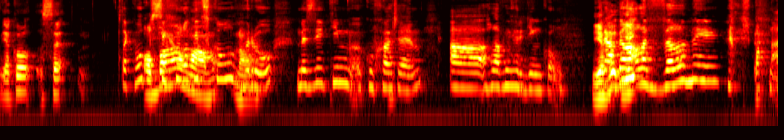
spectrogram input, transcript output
jako se Takovou Obávám, psychologickou no. hru mezi tím kuchařem a hlavní hrdinkou. Jeho, která byla je, ale velmi špatná.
